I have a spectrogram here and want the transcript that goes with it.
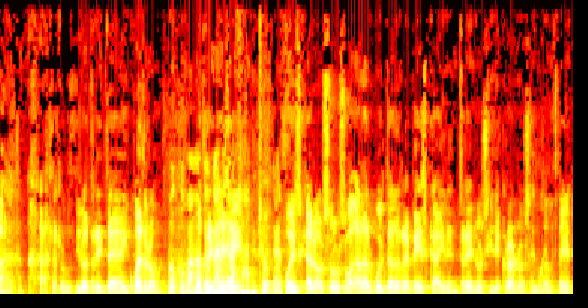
a, reducirlo a 34. Pocos van a tocar el asfalto casi. Pues claro, solo se van a dar vueltas de repesca y de entrenos y de cronos. Entonces,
